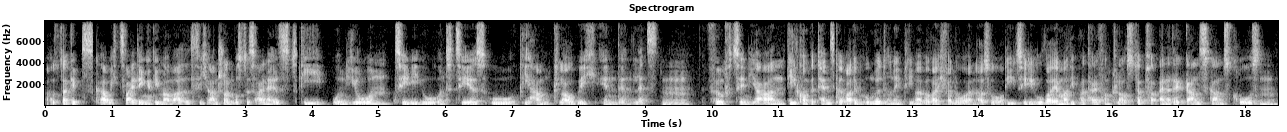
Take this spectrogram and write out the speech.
Also da gibt es, glaube ich, zwei Dinge, die man mal sich anschauen muss. Das eine ist die Union, CDU und CSU, die haben, glaube ich, in den letzten 15 Jahren viel Kompetenz gerade im Umwelt- und im Klimabereich verloren. Also die CDU war ja mal die Partei von Klaus Töpfer, einer der ganz, ganz großen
